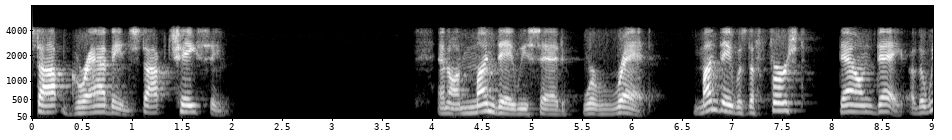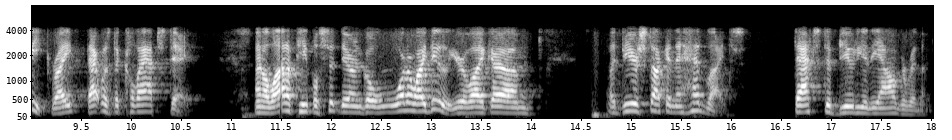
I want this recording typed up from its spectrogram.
Stop grabbing, stop chasing. And on Monday, we said, we're red. Monday was the first down day of the week, right? That was the collapse day. And a lot of people sit there and go, what do I do? You're like um, a deer stuck in the headlights. That's the beauty of the algorithms.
